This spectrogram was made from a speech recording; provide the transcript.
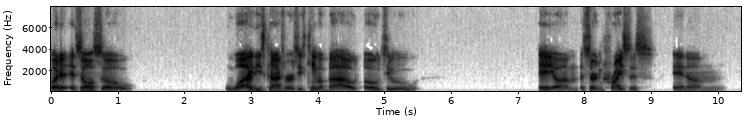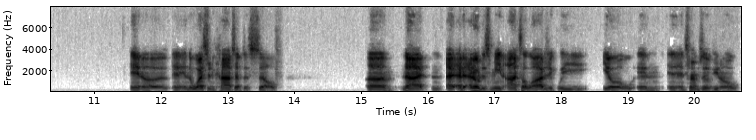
But it, it's also why these controversies came about owe to a um a certain crisis in um in uh in the Western concept itself. Um, not I, I don't just mean ontologically, you know, in in terms of you know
